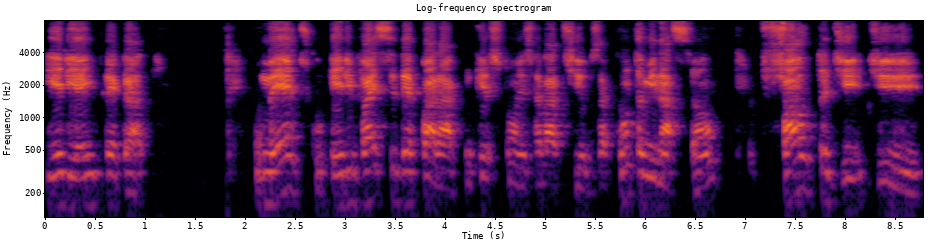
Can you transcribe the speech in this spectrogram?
e ele é empregado. O médico ele vai se deparar com questões relativas à contaminação, falta de, de,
